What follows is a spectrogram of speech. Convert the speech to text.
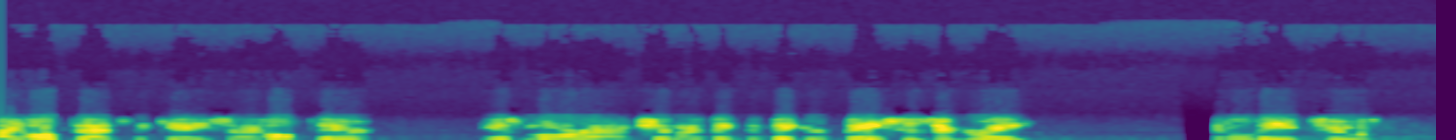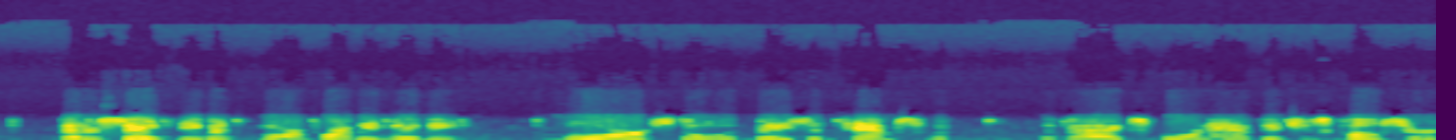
I hope that's the case. I hope there is more action. I think the bigger bases are great. It'll lead to better safety, but more importantly, maybe more stolen base attempts with the bags four and a half inches closer.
